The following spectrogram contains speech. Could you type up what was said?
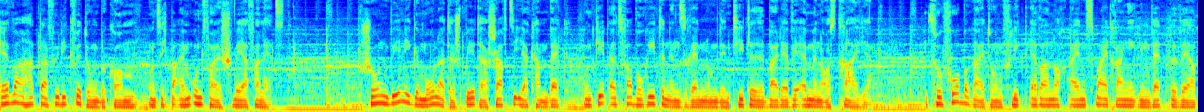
Eva hat dafür die Quittung bekommen und sich bei einem Unfall schwer verletzt. Schon wenige Monate später schafft sie ihr Comeback und geht als Favoritin ins Rennen um den Titel bei der WM in Australien. Zur Vorbereitung fliegt Eva noch einen zweitrangigen Wettbewerb,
